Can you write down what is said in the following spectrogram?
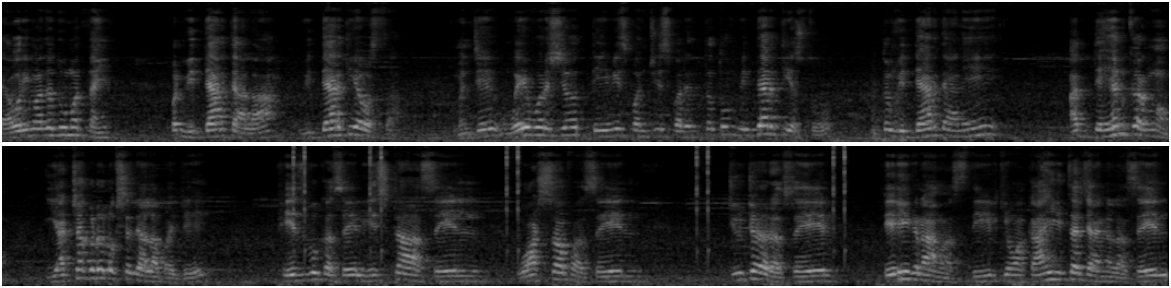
त्यावरही माझं दुमत नाही. पण विद्यार्थ्याला विद्यार्थी अवस्था म्हणजे वय वर्ष तेवीस पंचवीसपर्यंत तो विद्यार्थी असतो तो विद्यार्थ्याने अध्ययन करणं याच्याकडे लक्ष द्यायला पाहिजे. फेसबुक असेल इन्स्टा असेल व्हॉट्सअप असेल ट्विटर असेल टेलिग्राम असतील किंवा काही इतर चॅनल असेल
